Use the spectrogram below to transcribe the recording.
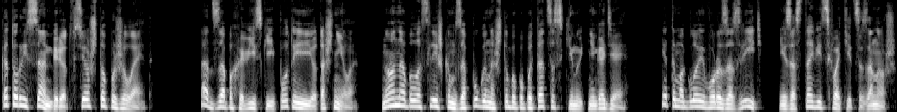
который сам берет все, что пожелает. От запаха виски и пота ее тошнило, но она была слишком запугана, чтобы попытаться скинуть негодяя. Это могло его разозлить и заставить схватиться за нож.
